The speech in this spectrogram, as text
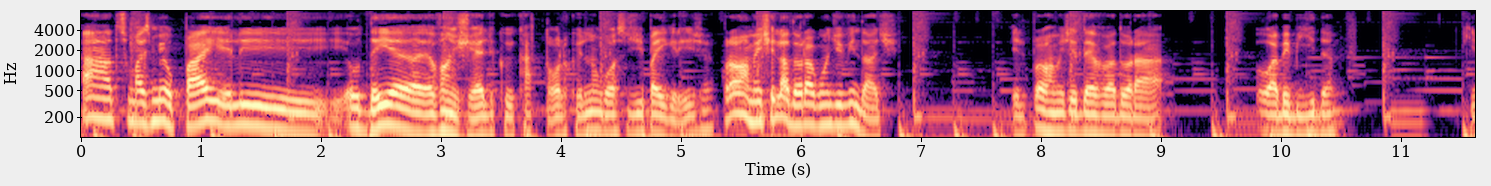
Ah, mas meu pai, ele odeia evangélico e católico, ele não gosta de ir para a igreja. Provavelmente ele adora alguma divindade. Ele provavelmente deve adorar a bebida, que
